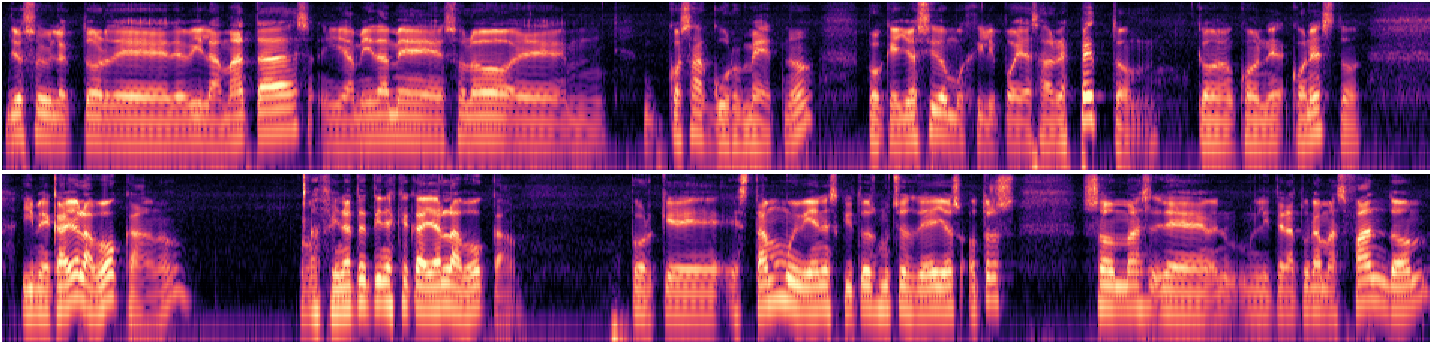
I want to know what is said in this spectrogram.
Yo soy lector de, de Vila Matas y a mí dame solo eh, cosas gourmet, ¿no? Porque yo he sido muy gilipollas al respecto con, esto. Y me callo la boca, ¿no? Al final te tienes que callar la boca. Porque están muy bien escritos muchos de ellos. Otros son más eh, literatura más fandom.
